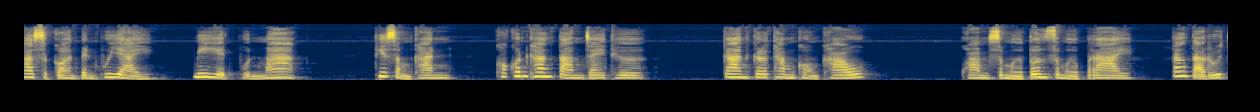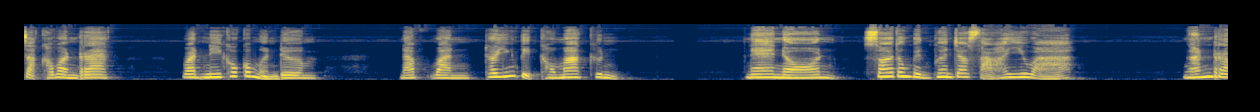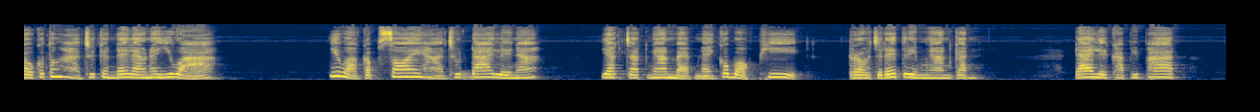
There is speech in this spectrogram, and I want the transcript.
ภาสกรเป็นผู้ใหญ่มีเหตุผลมาก ที่สำคัญเขาค่อนข้างตามใจเธอ การกระทำของเขา ความเสมอต้นเสมอปลาย ตั้งแต่รู้จักเขาวันแรก วันนี้เขาก็เหมือนเดิม นับวันเธอยิ่งติดเขามากขึ้น แน่นอนสร้อยต้องเป็นเพื่อนเจ้าสาวให้ยี่หวา งั้นเราก็ต้องหาชุดกันได้แล้วนะยี่หวา ยี่หวากับสร้อยหาชุดได้เลยนะ อยากจัดงานแบบไหนก็บอกพี่ เราจะได้เตรียมงานกัน ได้เลยค่ะพี่พาด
